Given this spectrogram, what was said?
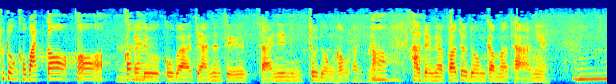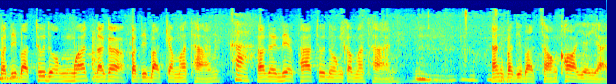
ทุดงขวัตก็ก็ก็ดูครูบาอาจารย์นั่นถือสายนี้ทุดงขวัตถ้าถึงเนี่ยพระทุดงกรรมฐานไงปฏิบัติทุดงวัด แล้วก็ปฏิบัติกรรมฐานเราเลยเรียกพระทุดงกรรมฐานท่านปฏิบัติสองข้อใหญ่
